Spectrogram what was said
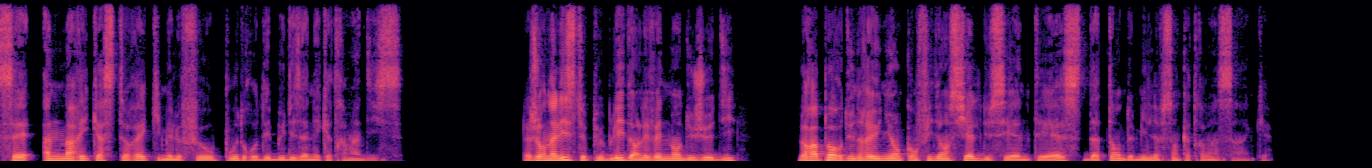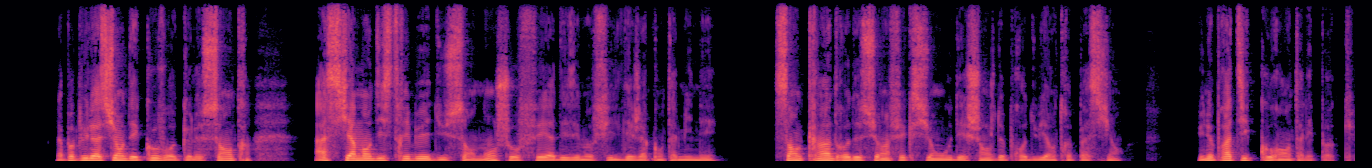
C'est Anne-Marie Casteret qui met le feu aux poudres au début des années 90. La journaliste publie dans l'événement du jeudi le rapport d'une réunion confidentielle du CNTS datant de 1985. La population découvre que le centre a sciemment distribué du sang non chauffé à des hémophiles déjà contaminés, sans craindre de surinfection ou d'échange de produits entre patients, une pratique courante à l'époque.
